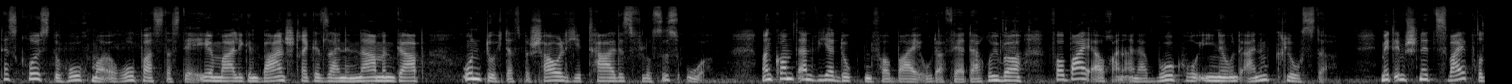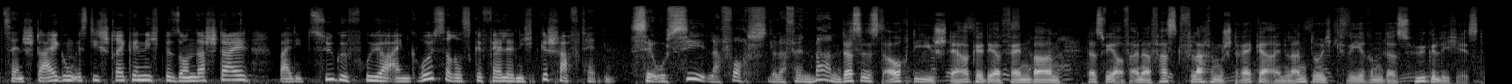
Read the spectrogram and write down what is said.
das größte Hochmoor Europas, das der ehemaligen Bahnstrecke seinen Namen gab, und durch das beschauliche Tal des Flusses Ur. Man kommt an Viadukten vorbei oder fährt darüber, vorbei auch an einer Burgruine und einem Kloster. Mit im Schnitt 2% Steigung ist die Strecke nicht besonders steil, weil die Züge früher ein größeres Gefälle nicht geschafft hätten. Das ist auch die Stärke der Fennbahn, dass wir auf einer fast flachen Strecke ein Land durchqueren, das hügelig ist.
